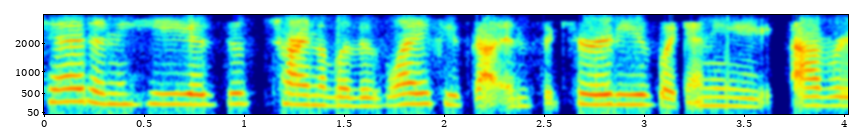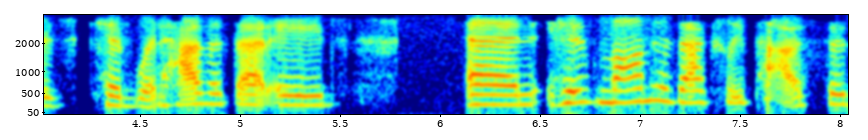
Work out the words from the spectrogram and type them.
kid, and he is just trying to live his life. He's got insecurities like any average kid would have at that age. And his mom has actually passed. So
